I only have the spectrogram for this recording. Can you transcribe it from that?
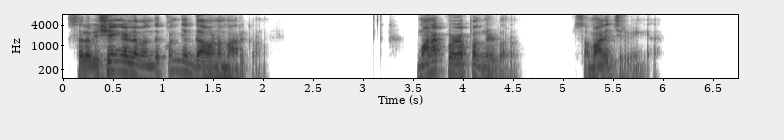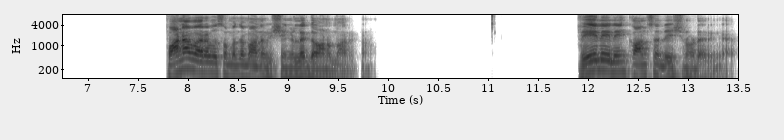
சில விஷயங்களில் வந்து கொஞ்சம் கவனமாக இருக்கணும். மனக்குழப்பங்கள் வரும். சமாளிச்சிருவீங்க. பண வரவு சம்பந்தமான விஷயங்களில் கவனமாக இருக்கணும். வேலையிலையும் கான்சன்ட்ரேஷனோட இருங்க.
